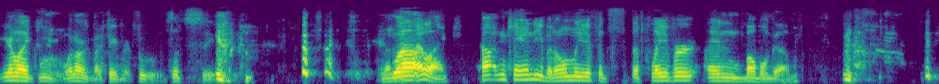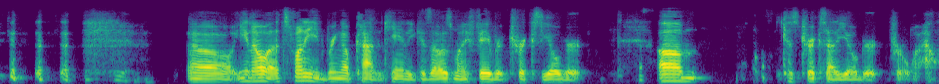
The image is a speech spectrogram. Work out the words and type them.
you're like, "Hmm, what are my favorite foods? Let's see. Well- like, I like cotton candy, but only if it's the flavor and bubble gum. Oh, you know, it's funny you bring up cotton candy because that was my favorite Trix yogurt. Um, because Trix had a yogurt for a while.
